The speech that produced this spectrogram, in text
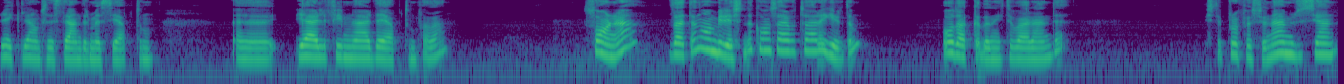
Reklam seslendirmesi yaptım. Ee, yerli filmlerde yaptım falan. Sonra zaten 11 yaşında konservatuara girdim. O dakikadan itibaren de işte profesyonel müzisyen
